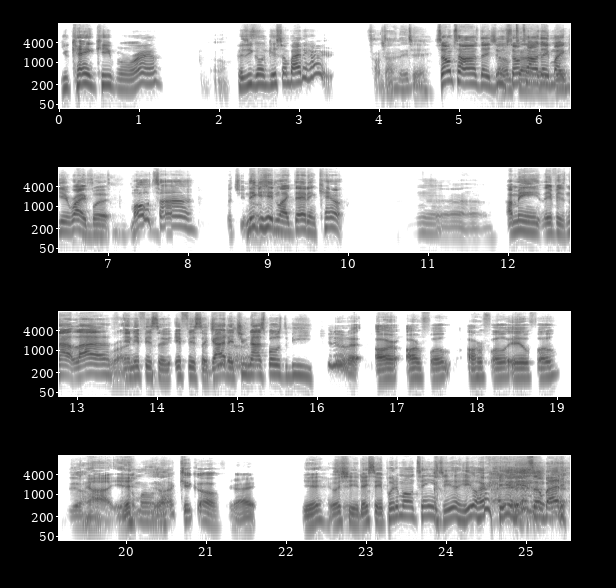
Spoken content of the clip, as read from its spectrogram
you can't keep him around No. because he's gonna get somebody hurt. Sometimes they do. Sometimes they do. Sometimes, Sometimes they, they might do. get right, but most time But you know, nigga hitting like that in camp. uh, I mean, if it's not live Right. and if it's a if it's a But guy you that you're not supposed to be, you know that R R four R four L four. Yeah. ah, yeah, Come on, Yeah. kick off. right, yeah. Well, See? shit, they say put him on teams. He'll he'll hurt. He'll hit somebody. Hey,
